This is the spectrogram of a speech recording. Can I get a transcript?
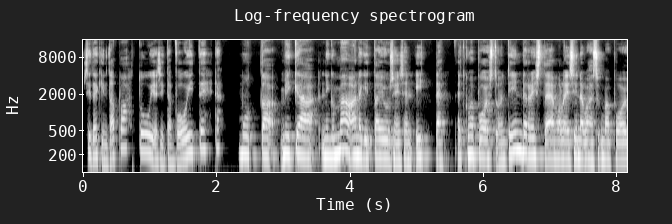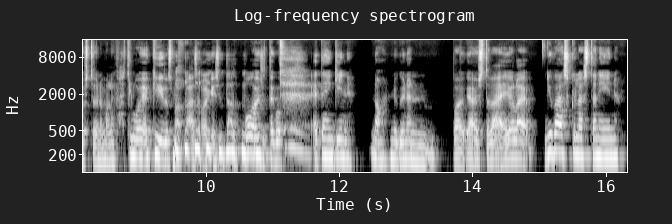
sitäkin tapahtuu ja sitä voi tehdä. Mutta mikä, niin kuin mä ainakin tajusin sen itse, että kun mä poistuin Tinderistä ja mä olin siinä vaiheessa, kun mä poistuin, niin mä olin vaan, että luojan kiitos, mä pääsin oikeasti täältä pois. Että kun etenkin, no nykyinen poikaystävä ei ole Jyväskylästä, niin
